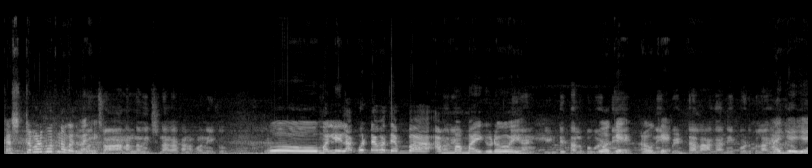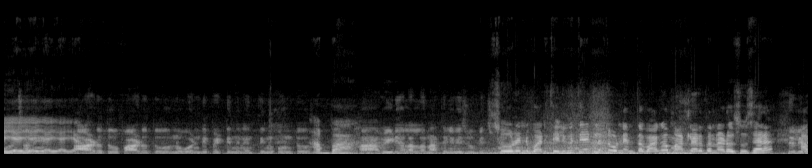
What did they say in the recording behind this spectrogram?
కష్టపడిపోతున్నావు కదా మరి? కొంచెం ఆనందం ఇచ్చినాగా కనుకో నీకు. ఓ మళ్ళీ ఇలా కొట్టావా దెబ్బ? అమ్మమ్మాయికుడు నీ అం- ఇంటి తలుపు ఓకే, నీ ఓకే. బిడ్డలాగా నీ కొడుకులాగా ఆడుతూ పాడుతూ నువ్వు వండి పెట్టింది నేను తినుకుంటూ అబ్బా ఆ వీడియోలలో నా తెలివి చూపించు చూడండి వాడి తెలివితేటలు చూడండి ఎంత బాగా మాట్లాడుతున్నాడో చూసారా ఆ.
